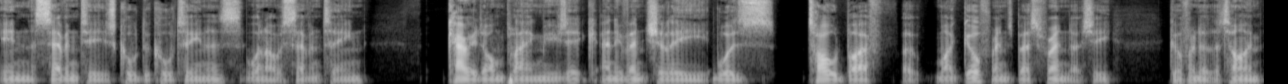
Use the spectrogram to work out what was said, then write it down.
in the seventies called the Cortinas when I was seventeen. Carried on playing music, and eventually was told by a uh, my girlfriend's best friend, actually, girlfriend at the time,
